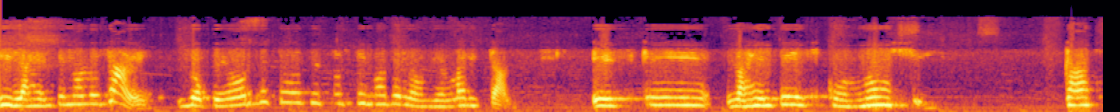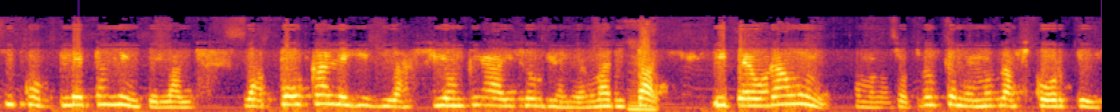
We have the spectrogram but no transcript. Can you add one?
y la gente no lo sabe. Lo peor de todos estos temas de la unión marital es que la gente desconoce casi completamente la, la poca legislación que hay sobre unión marital. Y peor aún, como nosotros tenemos las Cortes,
